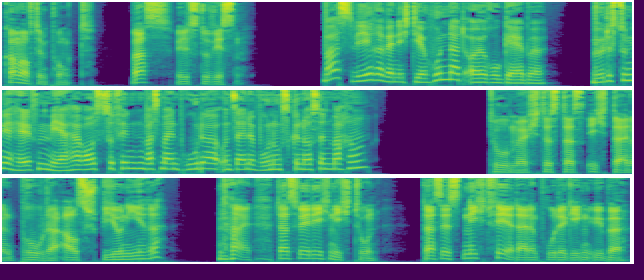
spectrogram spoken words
komm auf den Punkt. Was willst du wissen? Was wäre, wenn ich dir 100 Euro gäbe? Würdest du mir helfen, mehr herauszufinden, was mein Bruder und seine Wohnungsgenossin machen? Du möchtest, dass ich deinen Bruder ausspioniere? Nein, das werde ich nicht tun. Das ist nicht fair deinem Bruder gegenüber.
